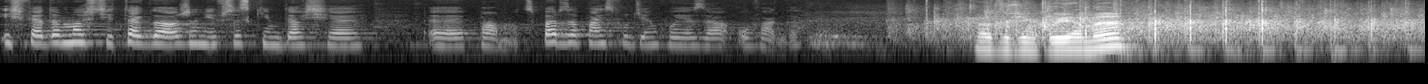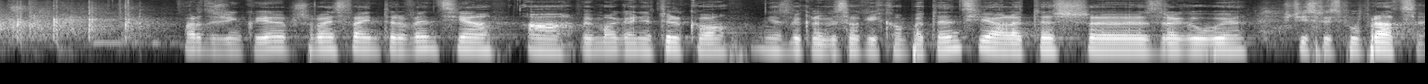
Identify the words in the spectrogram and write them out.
i świadomości tego, że nie wszystkim da się pomóc. Bardzo Państwu dziękuję za uwagę. Bardzo dziękujemy. Bardzo dziękuję. Proszę Państwa, interwencja A wymaga nie tylko niezwykle wysokich kompetencji, ale też e, z reguły ścisłej współpracy.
